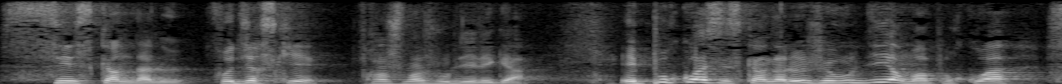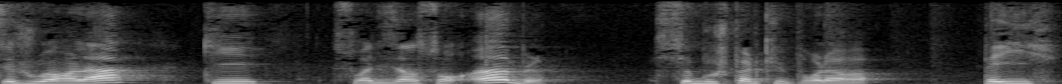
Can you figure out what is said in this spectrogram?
C'est scandaleux. Faut dire ce qui est. Franchement, je vous le dis, les gars. Et pourquoi c'est scandaleux? Je vais vous le dire, moi, pourquoi ces joueurs-là, qui, soi-disant, sont humbles, se bougent pas le cul pour leur pays,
